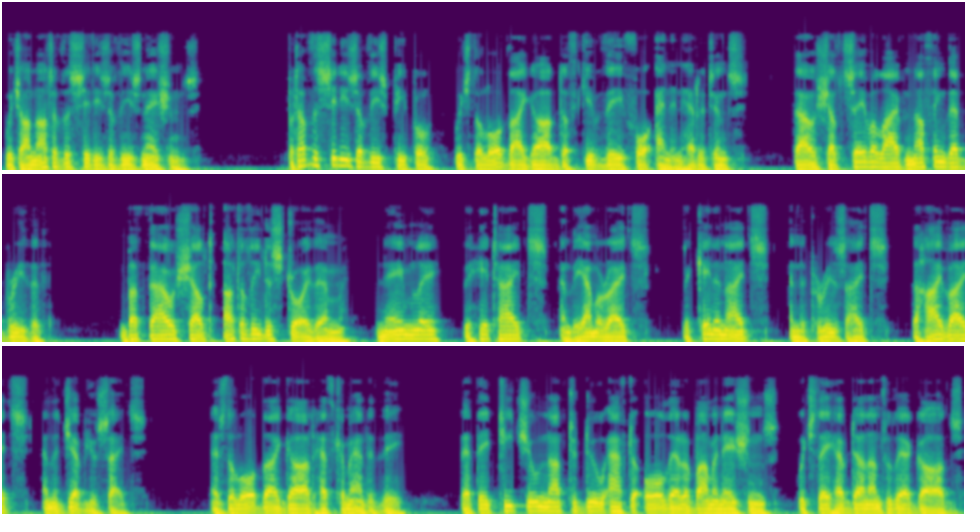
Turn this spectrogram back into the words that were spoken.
which are not of the cities of these nations. But of the cities of these people, which the Lord thy God doth give thee for an inheritance, thou shalt save alive nothing that breatheth, but thou shalt utterly destroy them, namely, the Hittites and the Amorites, the Canaanites and the Perizzites, the Hivites and the Jebusites, as the Lord thy God hath commanded thee, that they teach you not to do after all their abominations, which they have done unto their gods,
